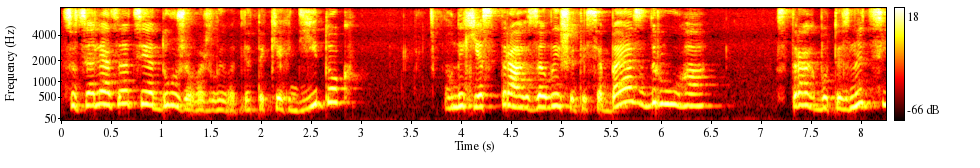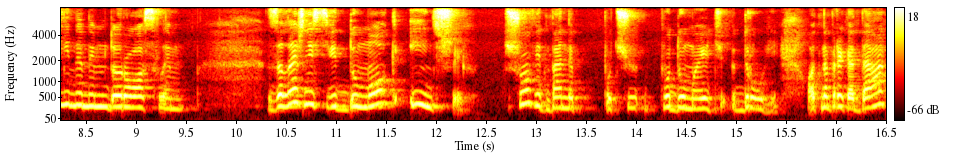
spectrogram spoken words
Соціалізація дуже важлива для таких діток. У них є страх залишитися без друга, страх бути знеціненим дорослим, залежність від думок інших. Що від мене. Подумають другі? От, наприклад, да,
